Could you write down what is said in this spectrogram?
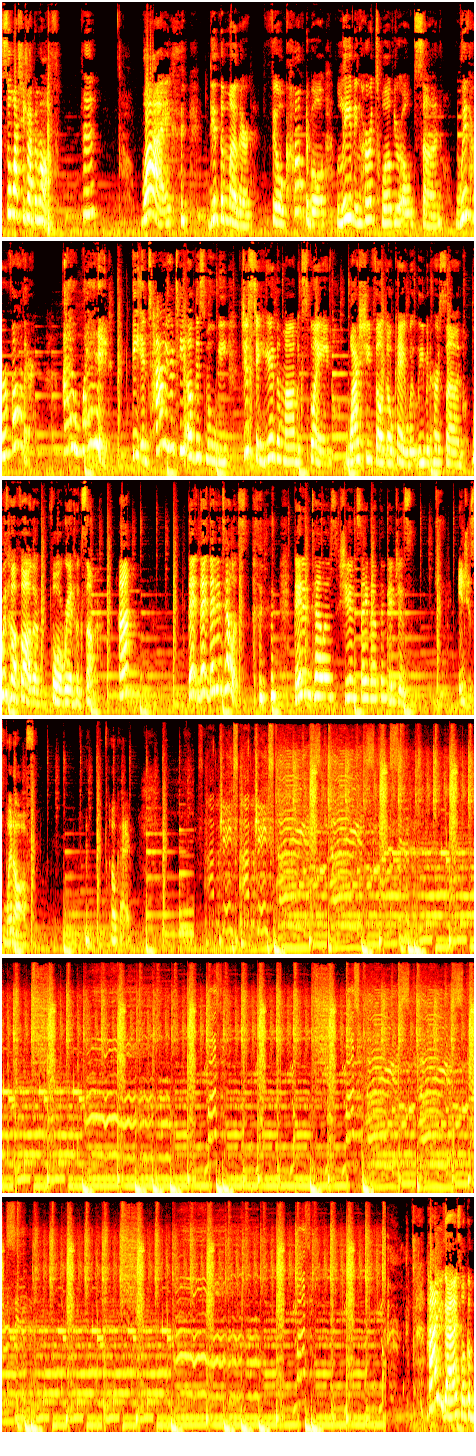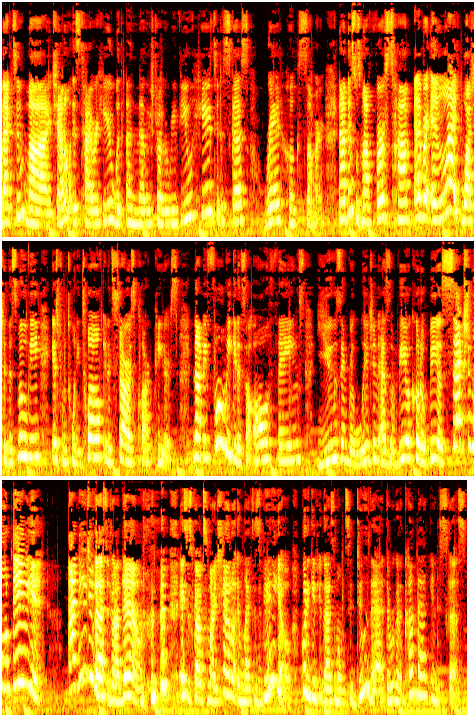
So why she drop him off? Hmm? Why did the mother feel comfortable leaving her 12-year-old son with her father? I waited the entirety of this movie just to hear the mom explain why she felt okay with leaving her son with her father for a Red Hook summer. Huh? They, they, they didn't tell us. they didn't tell us. She didn't say nothing. It just, it just went off. Okay. You guys welcome back to my channel it's tyra here with another struggle review here to discuss red hook summer now this was my first time ever in life watching this movie it's from 2012 and it stars clarke peters now before we get into all things using religion as a vehicle to be a sexual deviant I need you guys to drop down and subscribe to my channel and like this video. I'm going to give you guys a moment to do that. Then we're going to come back and discuss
